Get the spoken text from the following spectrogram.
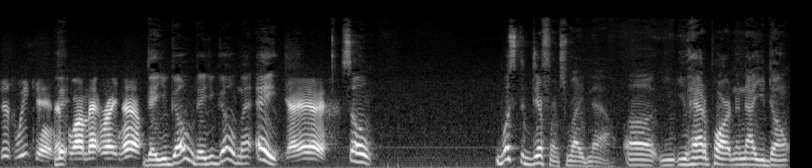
this weekend. That's They- where I'm at right now. there you go. There you go, man. Hey, Yeah. So, what's the difference right now? Uh, you you had a partner, now you don't.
